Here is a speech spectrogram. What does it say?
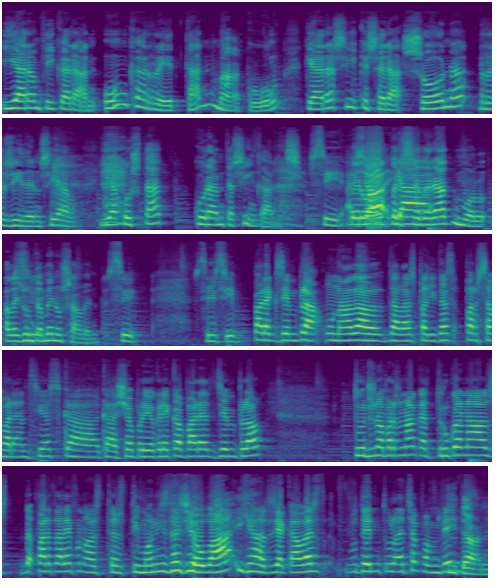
i ara em ficaran un carrer tan maco que ara sí que serà zona residencial. I ha costat 45 anys. Sí, Però això han perseverat molt, a l'Ajuntament ho saben. Sí, sí, sí. Per exemple, una de, de les petites perseveràncies que, que això, però jo crec que, per exemple, tu ets una persona que et truquen als, per telèfon els testimonis de Jehovà i els hi acabes fotent tu la xapa amb I ells. tant.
